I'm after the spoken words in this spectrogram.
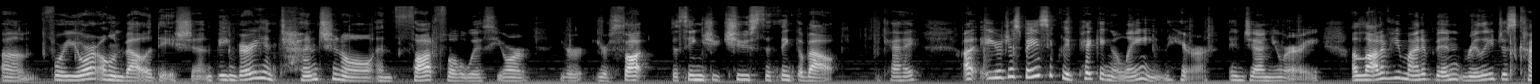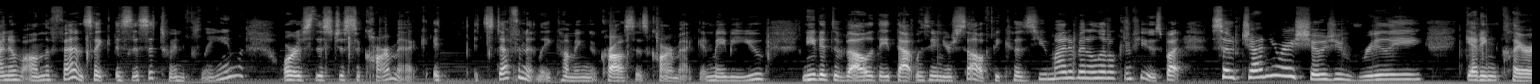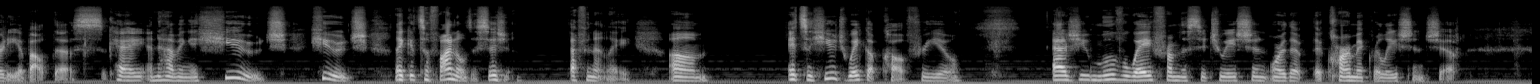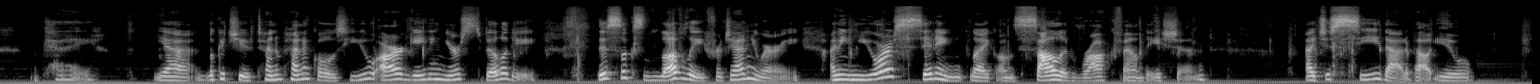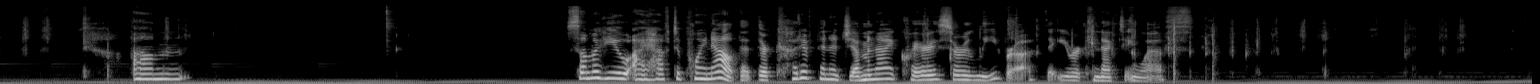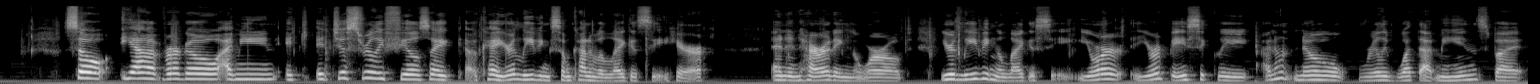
um, for your own validation, being very intentional and thoughtful with your your your thought, the things you choose to think about. Okay, uh, you're just basically picking a lane here in January. A lot of you might have been really just kind of on the fence. Like, is this a twin flame or is this just a karmic? It, it's definitely coming across as karmic. And maybe you needed to validate that within yourself because you might have been a little confused. But so January shows you really getting clarity about this, okay? And having a huge, huge, like it's a final decision, definitely. Um, it's a huge wake up call for you as you move away from the situation or the, the karmic relationship. Okay. Yeah, look at you, Ten of Pentacles. You are gaining your stability. This looks lovely for January. I mean, you're sitting like on solid rock foundation. I just see that about you. Um, Some of you, I have to point out that there could have been a Gemini, Aquarius, or Libra that you were connecting with. So, yeah, Virgo, I mean, it, it just really feels like, okay, you're leaving some kind of a legacy here and inheriting the world. You're leaving a legacy. You're you're basically, I don't know really what that means, but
